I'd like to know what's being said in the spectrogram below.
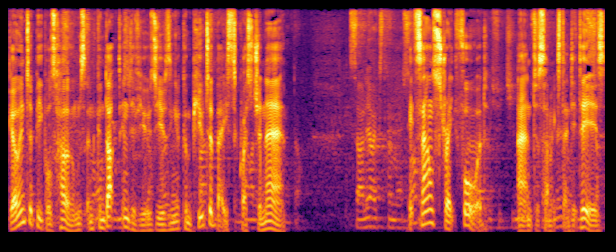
go into people's homes and conduct interviews using a computer based questionnaire. It sounds straightforward, and to some extent it is,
